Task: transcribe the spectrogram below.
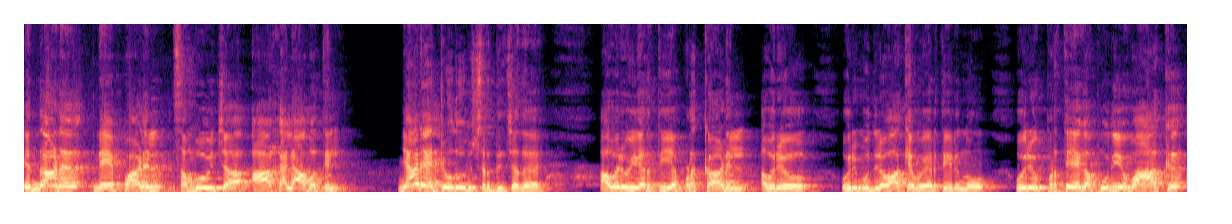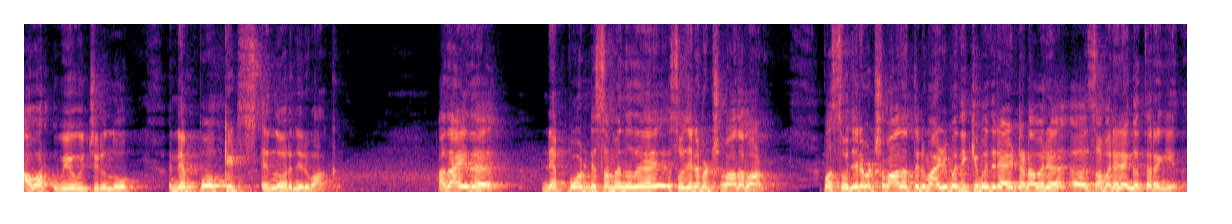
എന്താണ് നേപ്പാളിൽ സംഭവിച്ച ആ കലാപത്തിൽ? ഞാൻ ഏറ്റവും ശ്രദ്ധിച്ചത് അവരുയർത്തിയ പ്ലക്കാർഡിൽ അവർ ഒരു മുദ്രാവാക്യം ഉയർത്തിയിരുന്നു. ഒരു പ്രത്യേക പുതിയ വാക്ക് അവർ ഉപയോഗിച്ചിരുന്നു. നെപ്പോ കിഡ്സ് എന്ന് പറഞ്ഞൊരു വാക്ക്. അതായത് നെപ്പോട്ടിസം എന്നത് സ്വജനപക്ഷപാതമാണ്. അപ്പോൾ സ്വജനപക്ഷപാതത്തിനും എതിരായിട്ടാണ് അവർ സമരരംഗത്തിറങ്ങിയത്.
